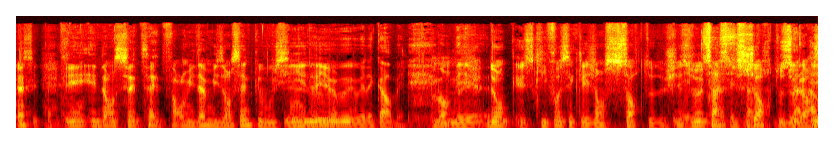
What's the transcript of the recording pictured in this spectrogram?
et, et dans cette, cette formidable mise en scène que vous signez d'ailleurs. Oui, oui, d'accord. Mais, Bon. mais, Donc, ce qu'il faut c'est que les gens sortent de chez eux, Ça, sortent de Ça, leurs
